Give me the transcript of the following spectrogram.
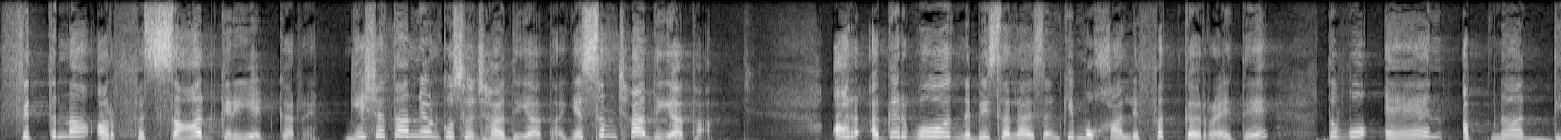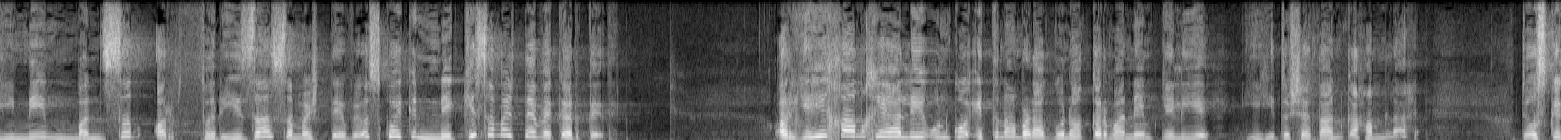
فتنہ اور فساد کریٹ کر رہے ہیں۔ یہ شیطان نے ان کو سجھا دیا تھا، یہ سمجھا دیا تھا۔ اور اگر وہ نبی صلی اللہ علیہ وسلم کی مخالفت کر رہے تھے، تو وہ این اپنا دینی منصب اور فریضہ سمجھتے ہوئے، اس کو ایک نیکی سمجھتے ہوئے کرتے تھے۔ اور یہی خام خیالی ان کو اتنا بڑا گناہ کروانے کے لیے، یہی تو شیطان کا حملہ ہے۔ تو اس کے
